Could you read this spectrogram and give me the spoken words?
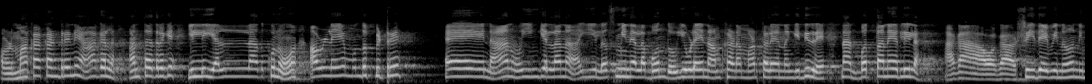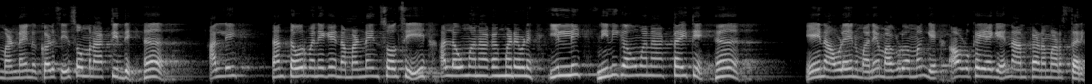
ಅವಳ ಮಕ ಕಂಡ್ರೇನೆ ಆಗಲ್ಲ. ಅಂತದ್ರಾಗೆ ಇಲ್ಲಿ ಎಲ್ಲದಕ್ಕೂ ಅವಳೇ ಮುಂದಕ್ಕೆ ಬಿಟ್ರೆ, ಏ, ನಾನು ಹಿಂಗೆಲ್ಲನ ಈ ಲಕ್ಷ್ಮಿನೆಲ್ಲ ಬಂದು ಇವಳೇ ನಾಮಕರಣ ಮಾಡ್ತಾಳೆ ಅನ್ನಂಗಿದ್ರೆ ನಾನು ಬತ್ತಾನೆ ಇರ್ಲಿಲ್ಲ. ಆಗ ಅವಾಗ ಶ್ರೀದೇವಿನು ನಿಮ್ಮ ಅಣ್ಣನ ಕಳಿಸಿ ಸುಮ್ಮನೆ ಆಗ್ತಿದ್ದೆ, ಹ? ಅಲ್ಲಿ ನನ್ನ ತವ್ರ ಮನೆಗೆ ನಮ್ಮ ಅಣ್ಣನ ಸೋಲ್ಸಿ ಅಲ್ಲ ಅವಮಾನ ಆಗಂಗ್ ಅವಳೆ ಇಲ್ಲಿ ನಿನಗೆ ಅವಮಾನ ಆಗ್ತೈತೆ ಏನು ಅವಳೇನು ಮನೆ ಮಗಳು ಅಮ್ಮಂಗೆ? ಅವಳ ಕೈಯಾಗೆ ನಾಮಕರಣ ಮಾಡಿಸ್ತಾರೆ.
